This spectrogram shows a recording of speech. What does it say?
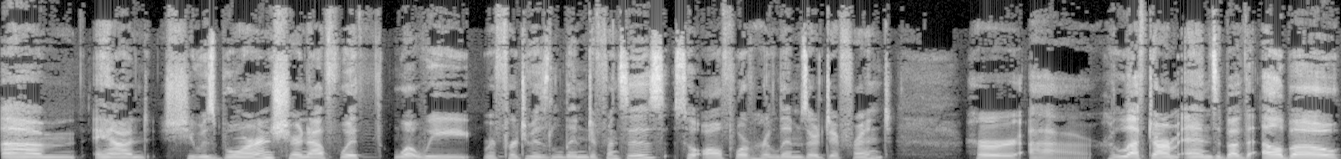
Um, and she was born, sure enough, with what we refer to as limb differences. So all four of her limbs are different. Her uh, her left arm ends above the elbow.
